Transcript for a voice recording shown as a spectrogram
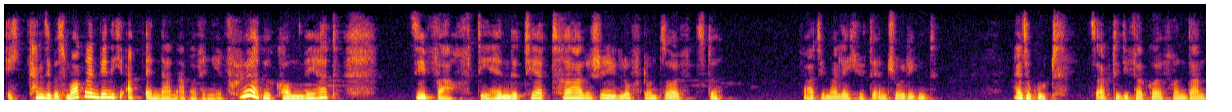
Ich kann sie bis morgen ein wenig abändern, aber wenn ihr früher gekommen wärt. Sie warf die Hände theatralisch in die Luft und seufzte. Fatima lächelte entschuldigend. Also gut, sagte die Verkäuferin dann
